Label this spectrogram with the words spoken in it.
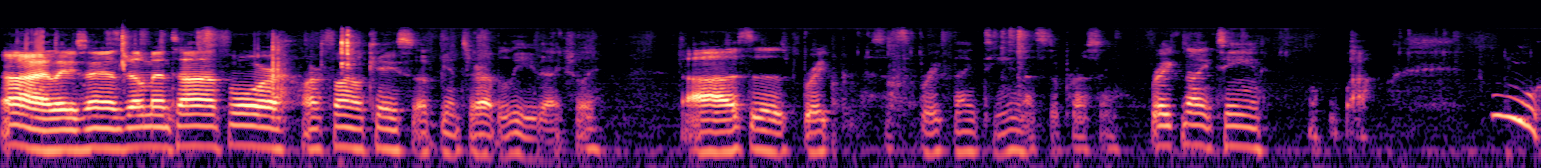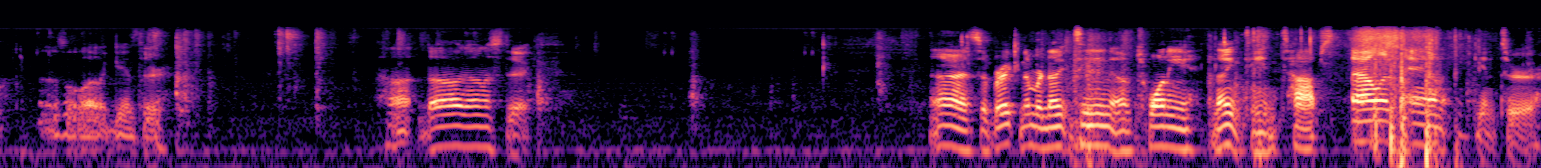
Alright, ladies and gentlemen, time for our final case of Ginter, I believe, actually. Uh, this is break. This is break 19. That's depressing. Break 19. Oh, wow. Ooh, that's a lot of Ginter. Hot dog on a stick. Alright, so break number 19 of 2019 Topps Allen and Ginter.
